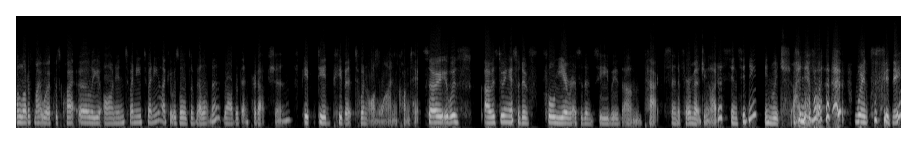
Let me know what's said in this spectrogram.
A lot of my work was quite early on in 2020, like it was all development rather than production. It did pivot to an online context. So it was, I was doing a sort of full year residency with um, PACT Centre for Emerging Artists in Sydney, in which I never went to Sydney.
